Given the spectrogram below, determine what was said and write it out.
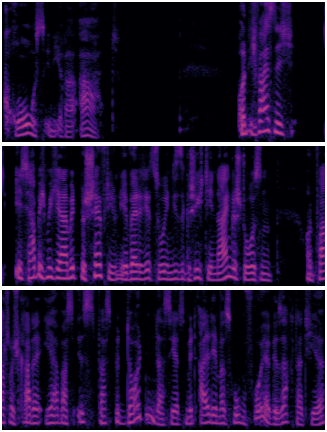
groß in ihrer Art. Und ich weiß nicht, jetzt habe ich mich ja damit beschäftigt und ihr werdet jetzt so in diese Geschichte hineingestoßen und fragt euch gerade, ja, was ist, was bedeutet das jetzt mit all dem, was Ruben vorher gesagt hat hier?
